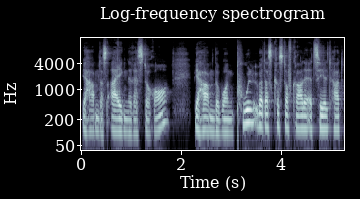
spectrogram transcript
Wir haben das eigene Restaurant. Wir haben The One Pool, über das Christoph gerade erzählt hat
